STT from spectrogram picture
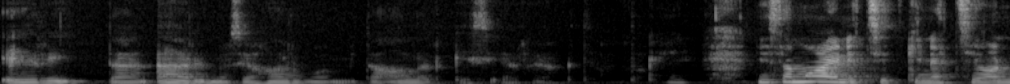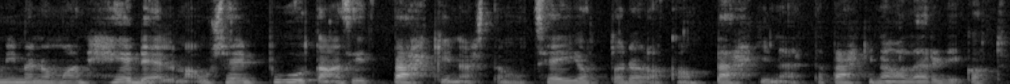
erittäin äärimmäisen harvoin mitä allergisia reaktioita. Okay. Niin sä mainitsitkin, että se on nimenomaan hedelmä. Usein puhutaan siitä pähkinästä, mutta se ei ole todellakaan pähkinä, että pähkinäallergikot,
